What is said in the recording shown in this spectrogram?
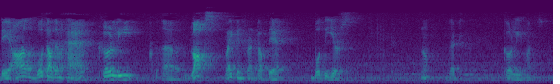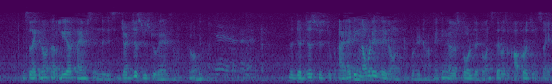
They all, both of them have curly uh, locks right in front of their, both the ears. No? That curly ones. It's like, you know, earlier times in this, judges used to wear some, you know. The judges used to, I, I think nowadays they don't put it on. I think I was told that once there was a cockroach inside.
